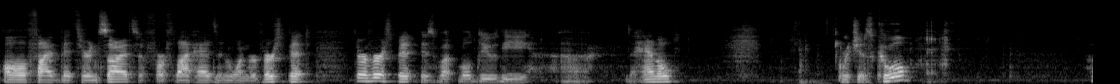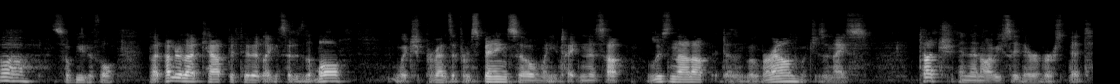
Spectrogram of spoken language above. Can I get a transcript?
all five bits are inside, so four flatheads and one reverse bit. The reverse bit is what will do the uh, the handle, which is cool. Oh, so beautiful. But under that captive pivot, like I said, is the ball, which prevents it from spinning. So when you tighten this up, loosen that up, it doesn't move around, which is a nice touch. And then obviously the reverse bit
